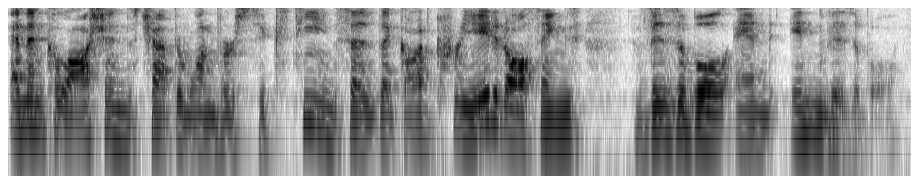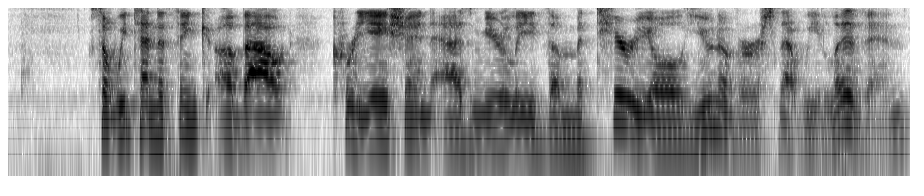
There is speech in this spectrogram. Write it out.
And then Colossians chapter 1 verse 16 says that God created all things visible and invisible. So we tend to think about creation as merely the material universe that we live in,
